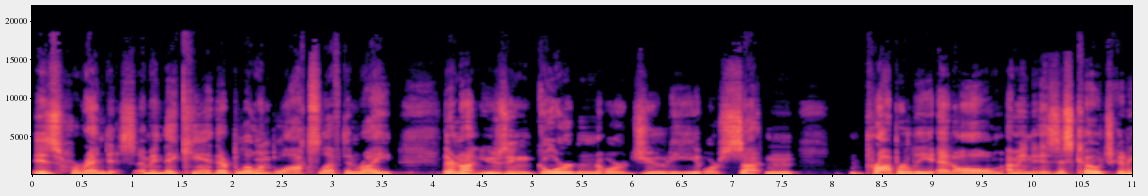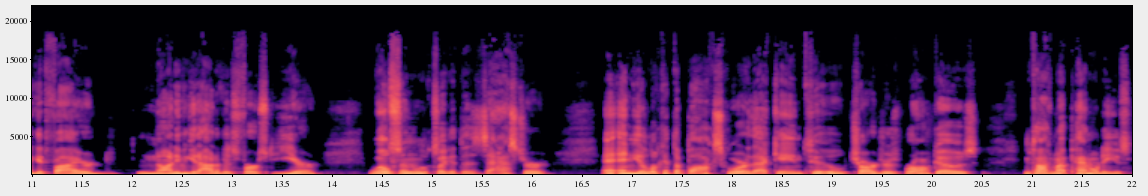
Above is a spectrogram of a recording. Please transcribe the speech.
is horrendous. I mean, they can't. They're blowing blocks left and right. They're not using Gordon or Jeudy or Sutton properly at all. I mean, is this coach going to get fired, not even get out of his first year? Wilson looks like a disaster. And, and you look at the box score of that game, too Chargers Broncos. You're talking about penalties.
